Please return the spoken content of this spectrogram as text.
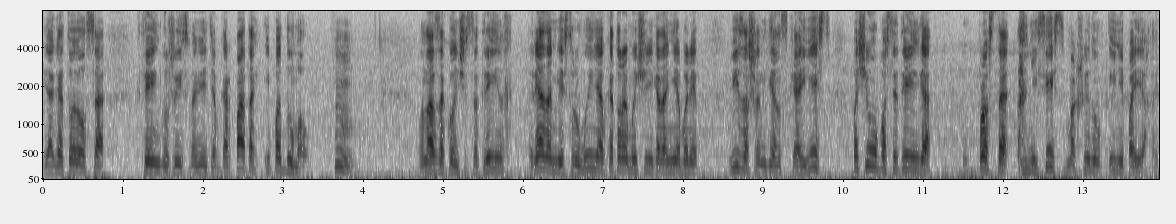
Я готовился к тренингу «Жизнь в моменте» в Карпатах и подумал, хм, у нас закончится тренинг, рядом есть Румыния, в которой мы еще никогда не были, виза шенгенская есть, почему после тренинга просто не сесть в машину и не поехать?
